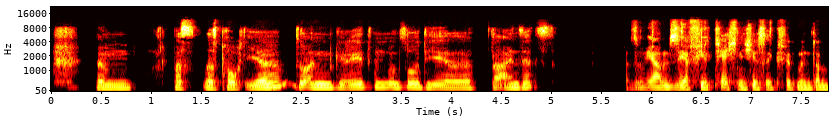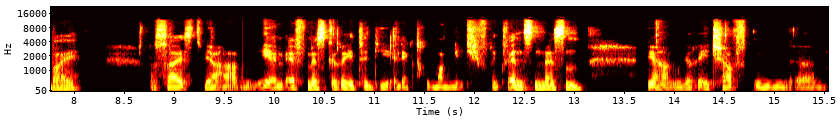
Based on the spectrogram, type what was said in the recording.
ähm, was, was braucht ihr so an Geräten und so, die ihr da einsetzt? Also wir haben sehr viel technisches Equipment dabei. Das heißt, wir haben EMF-Messgeräte, die elektromagnetische Frequenzen messen. Wir haben Gerätschaften, ähm,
